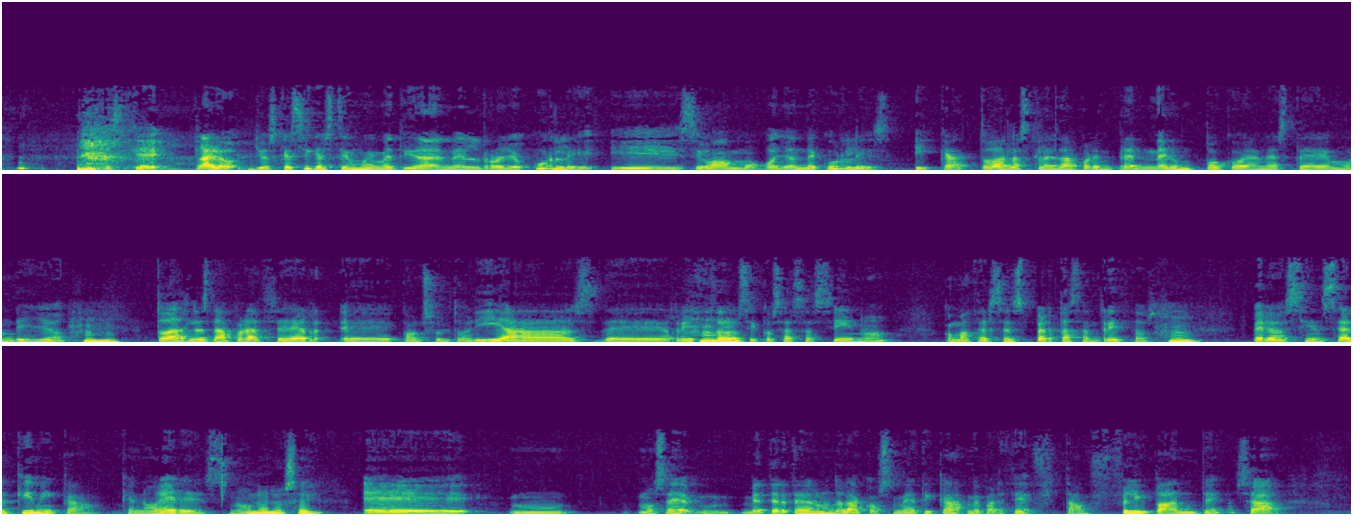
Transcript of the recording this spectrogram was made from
es que, claro, yo es que sí que estoy muy metida en el rollo curly y sigo a un mogollón de curlis. Y que a todas las que les da por emprender un poco en este mundillo, todas les da por hacer eh, consultorías de rizos y cosas así, ¿no? Como hacerse expertas en rizos. Pero sin ser química, que no eres, ¿no? No lo soy. eh, no sé, mm, meterte en el mundo de la cosmética me parece tan flipante, o sea,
